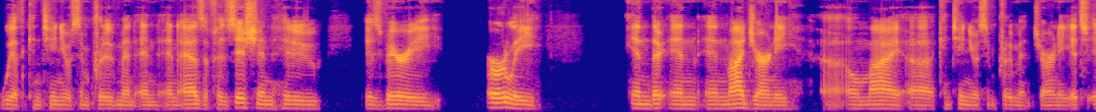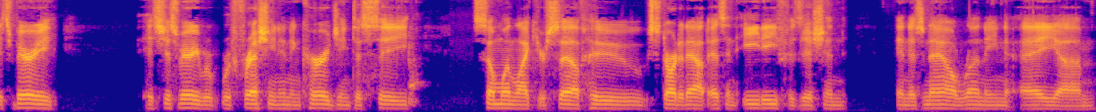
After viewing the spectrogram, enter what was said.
with continuous improvement. And and as a physician who is very early in the in in my journey uh, on my uh, continuous improvement journey. It's it's very it's just very re- refreshing and encouraging to see someone like yourself who started out as an ED physician and is now running a um,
